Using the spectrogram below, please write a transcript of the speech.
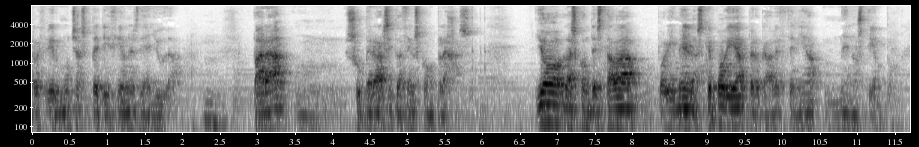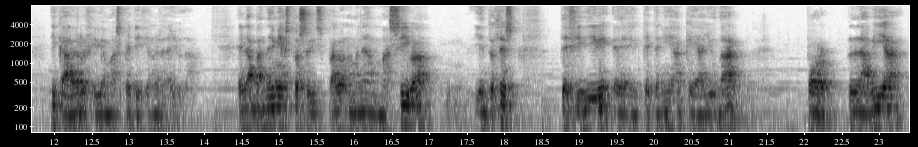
recibir muchas peticiones de ayuda para mm, superar situaciones complejas. Yo las contestaba por email las que podía, pero cada vez tenía menos tiempo y cada vez recibía más peticiones de ayuda. En la pandemia esto se disparó de una manera masiva y entonces decidí eh, que tenía que ayudar por la vía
